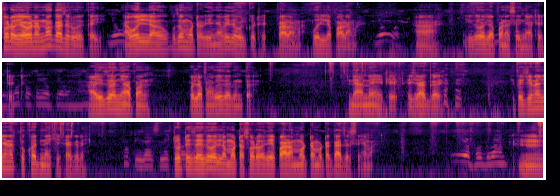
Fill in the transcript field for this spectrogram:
છોડો એવાના ન ગાજર હોય કઈ. આ ઓલ્યા જો મોટા રહી ત્યાં વહી જાય ઓલકો ઠેઠ પાળામાં ઓલ્લા પાળામાં. હા એ જો ઓલ્યા પણ છે ત્યાં ઠેઠ ઠેઠ. હા એ જો ત્યાં પણ. ઓલા પણ જાય તમતા ના નહીં ઠેઠ એ જાગર એ તો જેના જેના તું ખોદ નાખીશ આગળ. તૂટી જાય છે ને તૂટી જાય જો એટલે મોટા છોડવા છે પાળા મોટા મોટા ગાજર છે એમાં એ ભગવાન હમ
